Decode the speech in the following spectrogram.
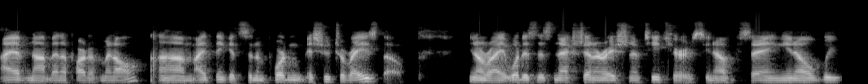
I have not been a part of them at all. Um, I think it's an important issue to raise, though. You know, right? What is this next generation of teachers? You know, saying, you know, we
